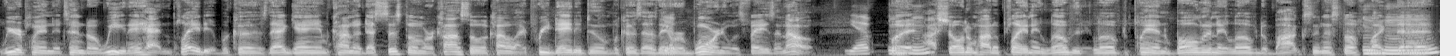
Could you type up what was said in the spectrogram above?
we were playing Nintendo Wii. They hadn't played it because that game kind of that system or console kind of like predated them because as they yep. were born, it was phasing out. Yep. But mm-hmm. I showed them how to play and they loved it. They loved playing bowling. They loved the boxing and stuff mm-hmm. like that.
